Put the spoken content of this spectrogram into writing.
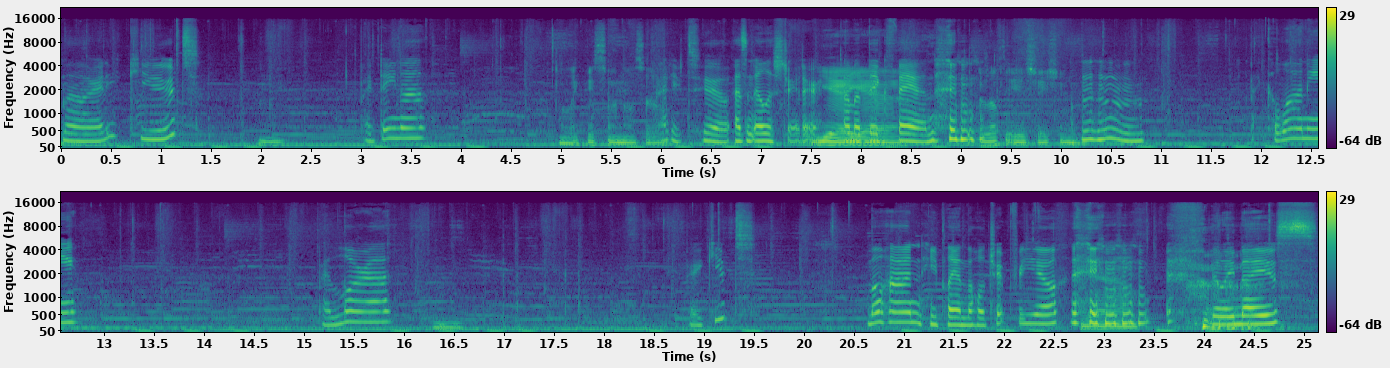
Alrighty, cute. Mm. By Dana. I like this one also. I do too. As an illustrator, Yeah, I'm a big fan. I love the illustration. Mm-hmm. By Kalani. By Laura. Very cute. Mohan, he planned the whole trip for you. Yeah. really nice.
